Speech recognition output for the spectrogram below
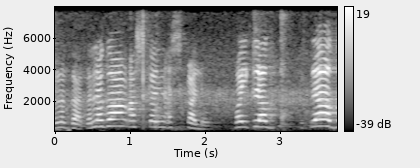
Talaga, talaga ang askal na askal o. Hoy, iklog! Iklog!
